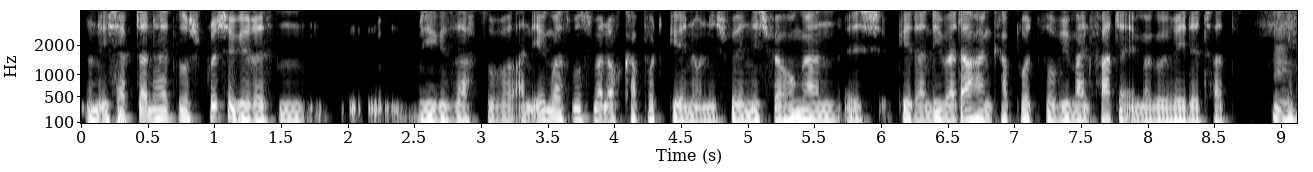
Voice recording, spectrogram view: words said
Und ich habe dann halt so Sprüche gerissen, wie gesagt, so an irgendwas muss man auch kaputt gehen und ich will nicht verhungern, ich gehe dann lieber daran kaputt, so wie mein Vater immer geredet hat. Hm.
